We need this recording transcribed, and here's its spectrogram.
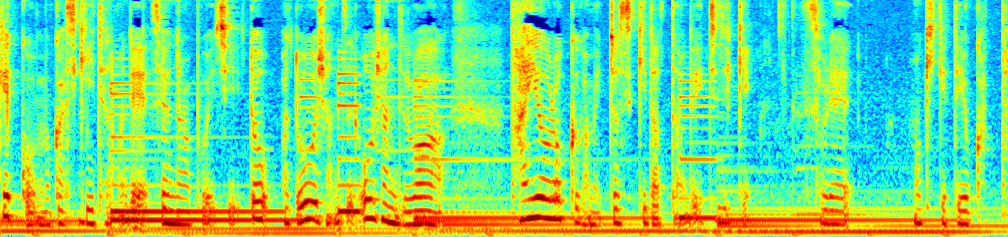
結構昔聞いてたので「さよならポエジー」とあと「オーシャンズ」オーシャンズは太陽ロックがめっちゃ好きだったので一時期。それも聴けてよかった。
